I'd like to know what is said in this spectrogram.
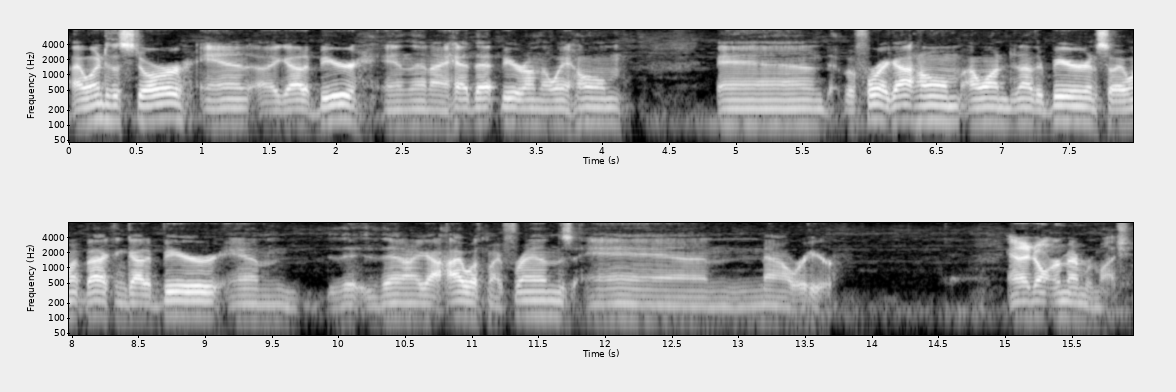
I went to the store and I got a beer and then I had that beer on the way home. And before I got home, I wanted another beer. And so I went back and got a beer and th- then I got high with my friends and now we're here. And I don't remember much.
